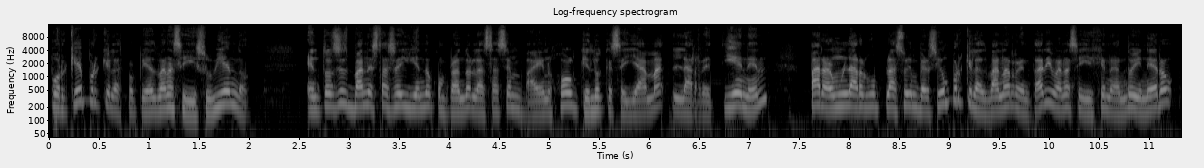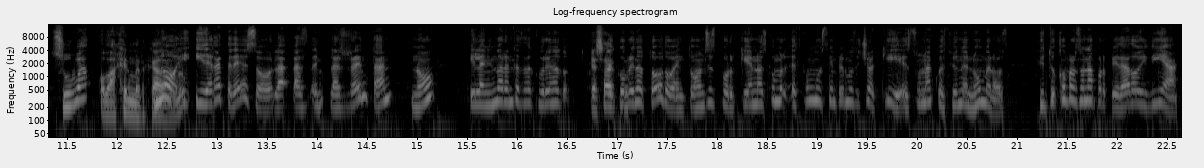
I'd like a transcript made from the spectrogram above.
¿Por qué? Porque las propiedades van a seguir subiendo. Entonces van a estar siguiendo comprando, las hacen buy and hold, que es lo que se llama, las retienen para un largo plazo de inversión porque las van a rentar y van a seguir generando dinero, suba o baje el mercado. No, ¿no? Y, y déjate de eso, la- las, em, las rentan, ¿no? Y la misma renta está cubriendo, está cubriendo todo. Entonces, ¿por qué no? Es como, es como siempre hemos dicho aquí, es una cuestión de números. Si tú compras una propiedad hoy día,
